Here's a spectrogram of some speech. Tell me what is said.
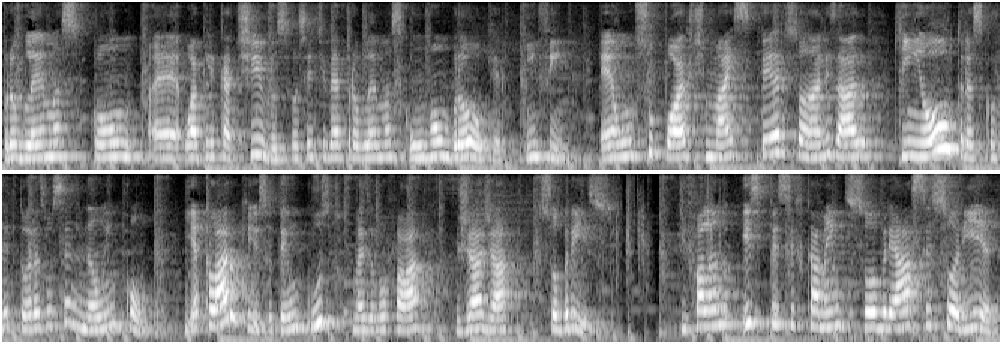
problemas com é, o aplicativo, se você tiver problemas com o home broker, enfim, é um suporte mais personalizado que em outras corretoras você não encontra. E é claro que isso tem um custo, mas eu vou falar já já sobre isso. E falando especificamente sobre a assessoria,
